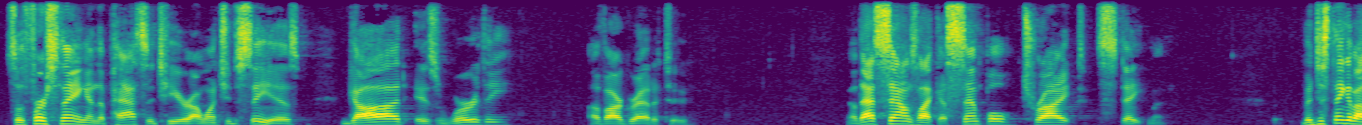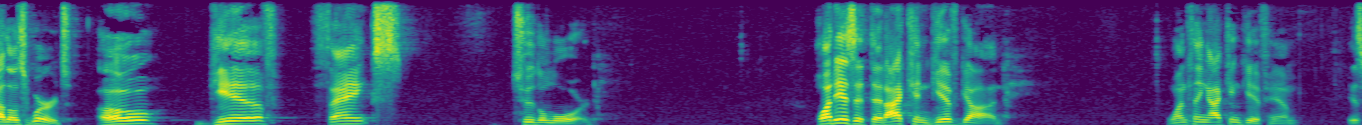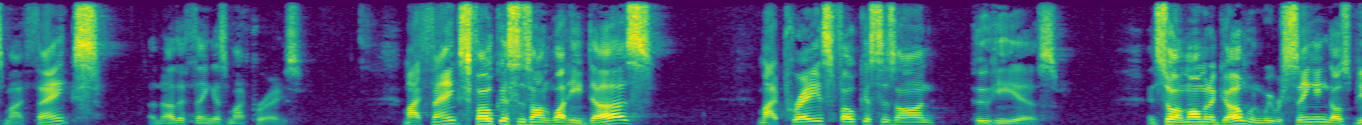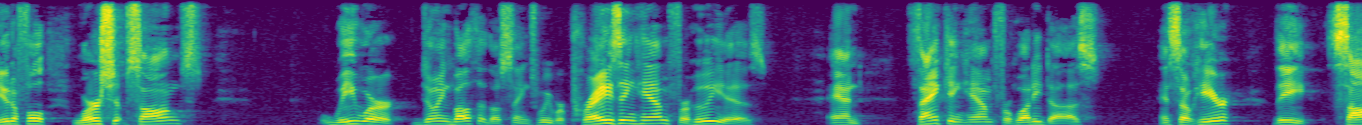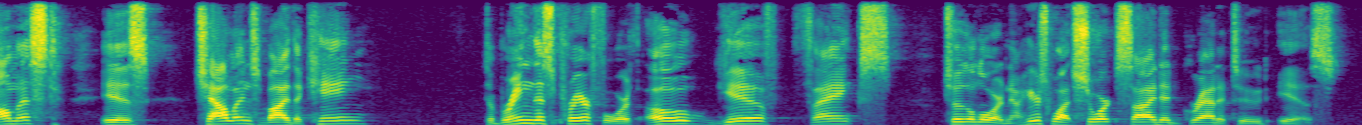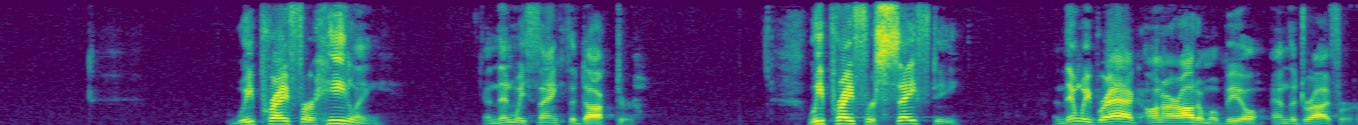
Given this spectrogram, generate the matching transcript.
So, the first thing in the passage here I want you to see is God is worthy of our gratitude. Now, that sounds like a simple, trite statement. But just think about those words. Oh, give thanks to the Lord. What is it that I can give God? One thing I can give Him is my thanks, another thing is my praise. My thanks focuses on what He does, my praise focuses on who He is. And so, a moment ago, when we were singing those beautiful worship songs, we were doing both of those things. We were praising Him for who He is and thanking Him for what He does. And so, here, the psalmist is challenged by the king to bring this prayer forth Oh, give thanks to the Lord. Now, here's what short sighted gratitude is we pray for healing, and then we thank the doctor. We pray for safety, and then we brag on our automobile and the driver.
